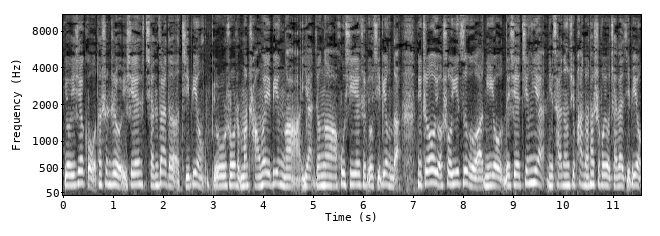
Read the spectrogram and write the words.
有一些狗，它甚至有一些潜在的疾病，比如说什么肠胃病啊、眼睛啊、呼吸是有疾病的。你只有有兽医资格，你有那些经验，你才能去判断它是否有潜在疾病。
